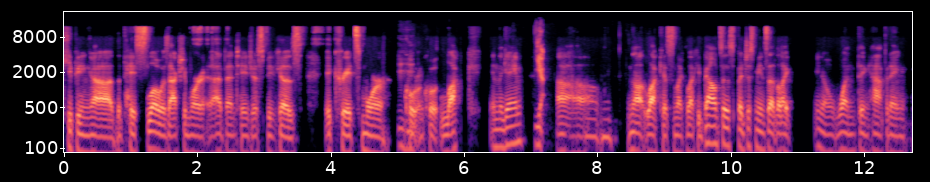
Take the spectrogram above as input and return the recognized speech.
keeping uh, the pace slow is actually more advantageous because it creates more mm-hmm. quote unquote luck in the game. Yeah. Um, not luck as in like lucky bounces, but just means that like, you know, one thing happening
